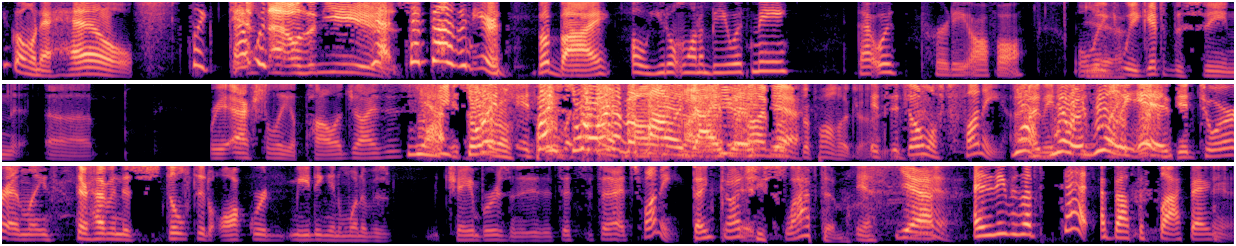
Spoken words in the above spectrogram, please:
"You're going to hell. It's like that Ten was thousand years. yeah, ten thousand years. Bye bye. Oh, you don't want to be with me? That was pretty awful. Well, Yeah. we, we get to the scene uh, where he actually apologizes. Yeah, He sort but, of- but it's- sort of apologizes. I Yeah. must apologize. It's it's almost funny. Yeah, I mean, no, it really like what he is. did to her, and like they're having this stilted, awkward meeting in one of his chambers, and it's it's it's, it's funny. Thank God she slapped him. Yeah. Yeah. Yeah. And then he was upset about the slapping. Yeah.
